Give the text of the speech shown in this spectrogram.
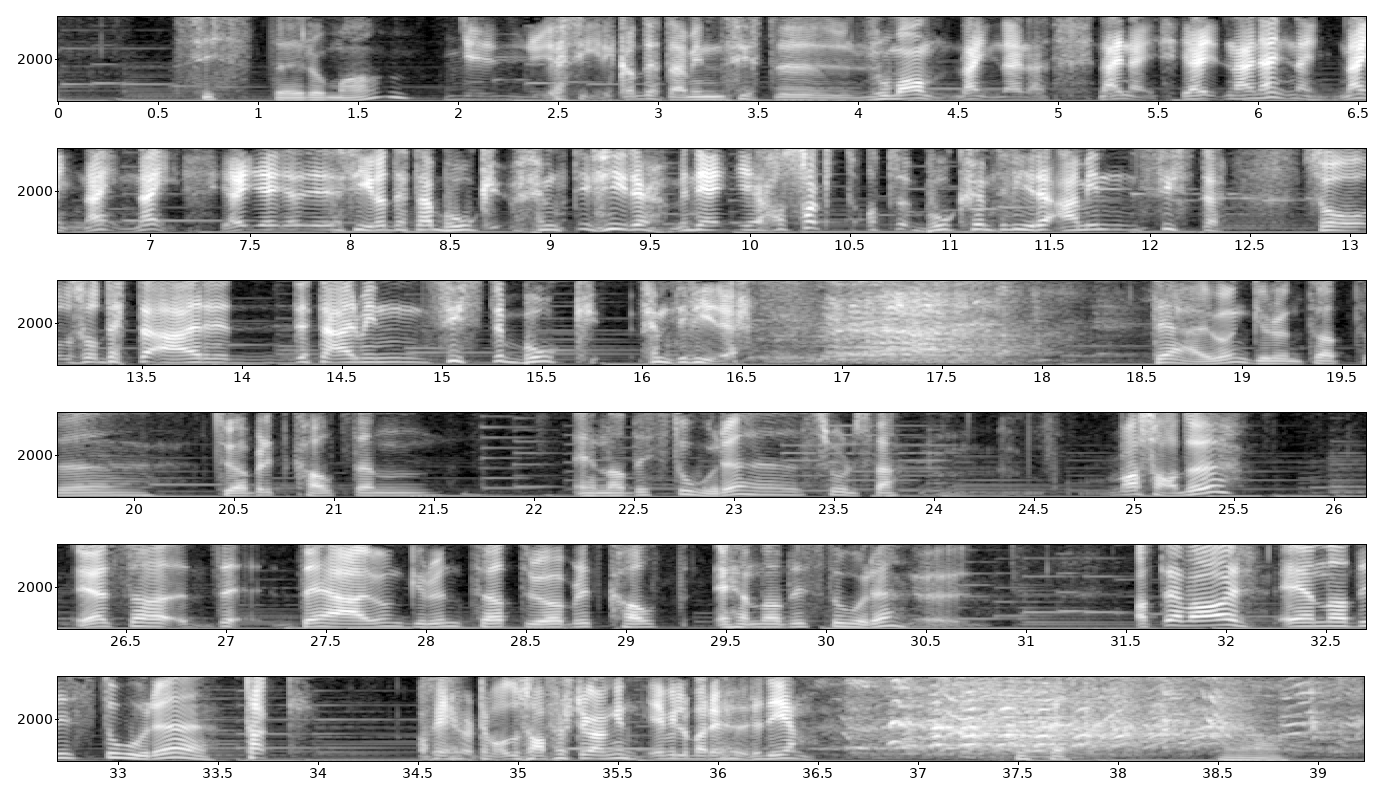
siste roman? Jeg, sier ikke at dette er min siste roman. Nei, nei, nei. Nei, nei. Jeg, nei, nei, nei, nei, nei. Jeg, jeg, jeg, sier at dette er bok 54. Men jeg, jeg har sagt at bok 54 er min siste. Så, så dette er Dette er min siste bok 54. Det er jo en grunn til at uh, du har blitt kalt en, en av de store, Solstad. Hva sa du? Jeg sa det, det er jo en grunn til at du har blitt kalt en av de store. At jeg var en av de store. Takk. Altså, jeg hørte hva du sa første gangen. Jeg ville bare høre det igjen. Ja,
